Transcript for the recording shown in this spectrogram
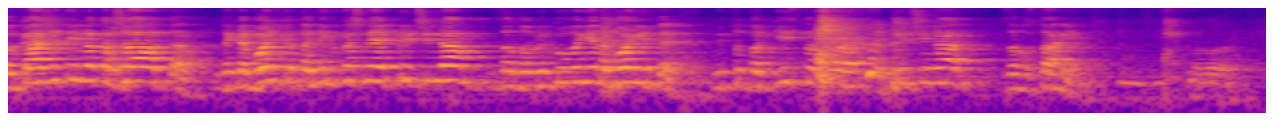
Докажете им на државата дека војската никогаш не е причина за да довлекување на војните, ниту пак истата е причина за да востанието. Благодарам.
